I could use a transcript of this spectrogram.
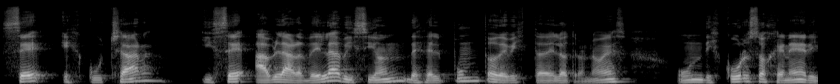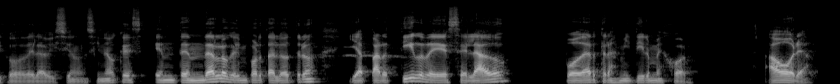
sé escuchar y sé hablar de la visión desde el punto de vista del otro. No es un discurso genérico de la visión, sino que es entender lo que importa al otro y a partir de ese lado poder transmitir mejor. Ahora,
